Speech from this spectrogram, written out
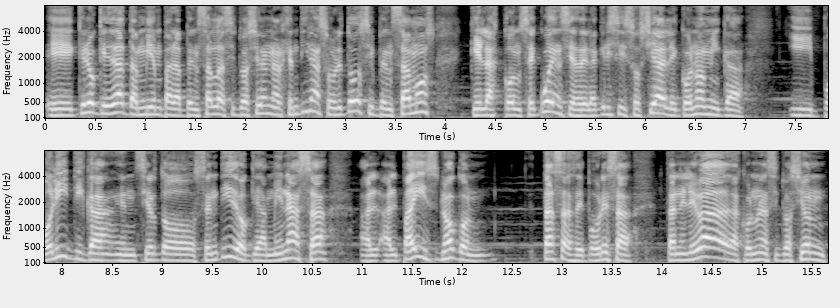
eh, creo que da también para pensar la situación en Argentina, sobre todo si pensamos que las consecuencias de la crisis social, económica y política, en cierto sentido, que amenaza al, país, ¿no? Con tasas de pobreza tan elevadas, con una situación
